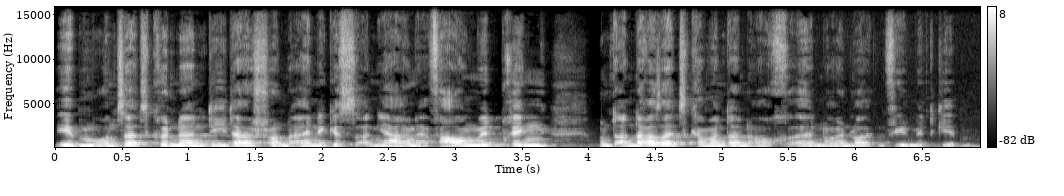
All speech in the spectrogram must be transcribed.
eben uns als Gründern, die da schon einiges an Jahren Erfahrung mitbringen und andererseits kann man dann auch äh, neuen Leuten viel mitgeben.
